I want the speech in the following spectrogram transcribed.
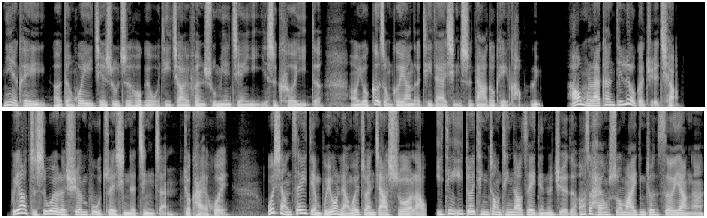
你也可以呃等会议结束之后给我提交一份书面建议也是可以的。呃，有各种各样的替代形式，大家都可以考虑。好，我们来看第六个诀窍。不要只是为了宣布最新的进展就开会，我想这一点不用两位专家说了，一定一堆听众听到这一点就觉得，哦，这还用说吗？一定就是这样啊！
